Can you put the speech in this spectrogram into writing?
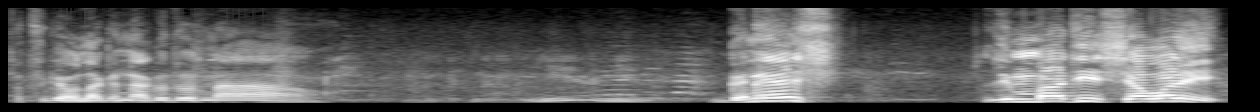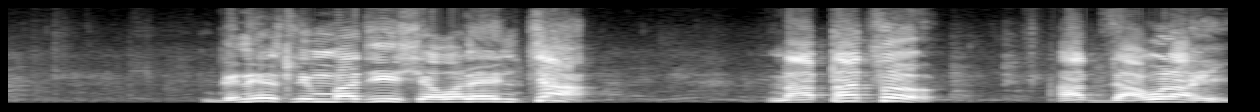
त्याचं घ्यावं लागेल ना अगोदर नाव. गणेश लिंबाजी शेवाळे. गणेश लिंबाजी शेवाळ्यांच्या नाताचं आज जावळ आहे.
